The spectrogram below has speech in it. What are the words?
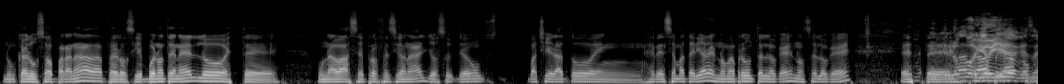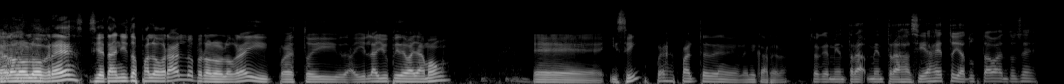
nunca lo he usado para nada, pero sí es bueno tenerlo, este, una base profesional. Yo soy de un bachillerato en gerencia de materiales, no me pregunten lo que es, no sé lo que es. Este, Lo ya, que Pero lo logré, siete añitos para lograrlo, pero lo logré y pues estoy ahí en la UPI de Bayamón. Eh, y sí, pues es parte de, de mi carrera. O sea, que mientras, mientras hacías esto, ya tú estabas entonces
